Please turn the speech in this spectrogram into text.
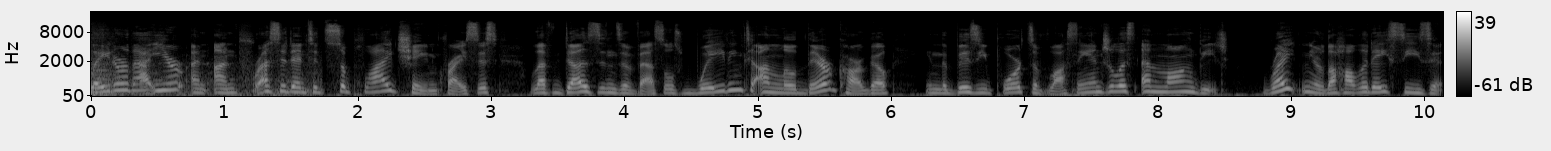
Later that year, an unprecedented supply chain crisis left dozens of vessels waiting to unload their cargo in the busy ports of Los Angeles and Long Beach, right near the holiday season.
